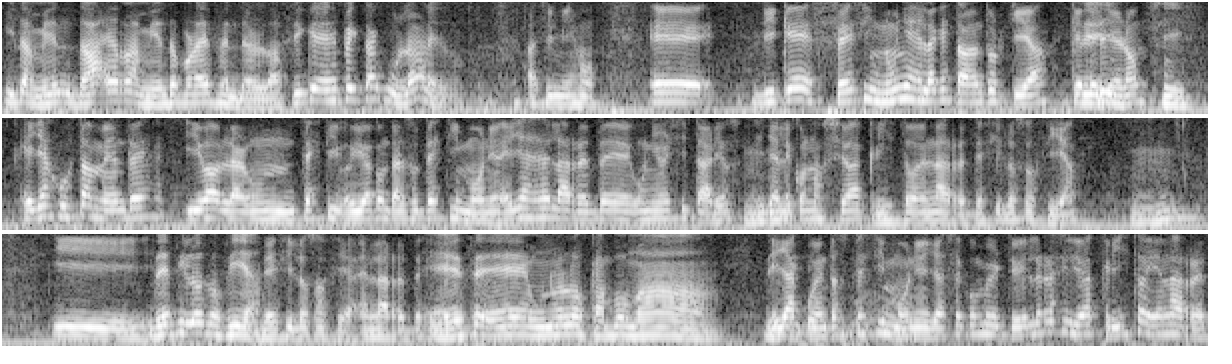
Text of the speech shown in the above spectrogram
y también da herramientas para defenderla. Así que es espectacular eso. Así mismo. Eh, vi que Ceci Núñez es la que estaba en Turquía, que leyeron. Sí. Ella justamente iba a hablar un iba a contar su testimonio. Ella es de la red de universitarios. Ella le conoció a Cristo en la red de filosofía. Y de filosofía. De filosofía, en la red de filosofía. Ese es uno de los campos más... Ella cuenta su testimonio, ella se convirtió y le recibió a Cristo ahí en la red.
